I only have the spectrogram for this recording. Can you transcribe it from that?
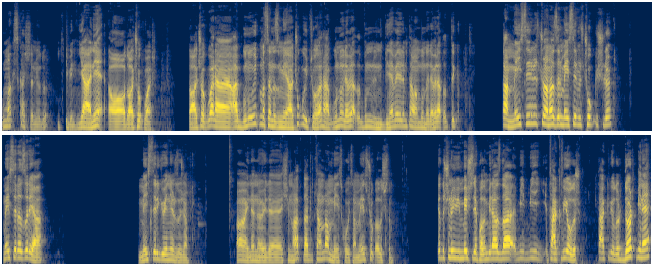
Bu max kaçlanıyordu? 2000. Yani aa daha çok var. Daha çok var ha. Abi bunu uyutmasanız mı ya? Çok uyutuyorlar ha. Bunu level atla bunu bine verelim tamam bunu da level atlattık. Tamam mace'lerimiz şu an hazır. Mace'lerimiz çok güçlü. Mace'ler hazır ya. Mace'lere güveniyoruz hocam. Aynen öyle. Şimdi hatta bir tane daha mace koysam. Mace çok alıştım. Ya da şunu bir 1500 yapalım. Biraz daha bir, bir takviye olur. Takviye olur. 4000'e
